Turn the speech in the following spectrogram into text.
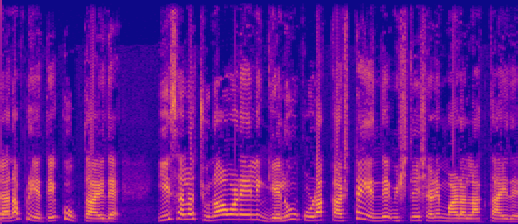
ಜನಪ್ರಿಯತೆ ಕೂಗ್ತಾ ಇದೆ. ಈ ಸಲ ಚುನಾವಣೆಯಲ್ಲಿ ಗೆಲುವು ಕೂಡ ಕಷ್ಟ ಎಂದೇ ವಿಶ್ಲೇಷಣೆ ಮಾಡಲಾಗ್ತಾ ಇದೆ.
